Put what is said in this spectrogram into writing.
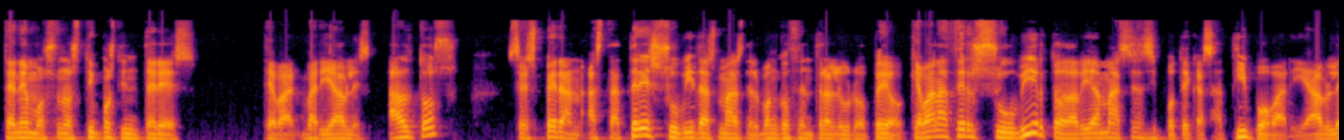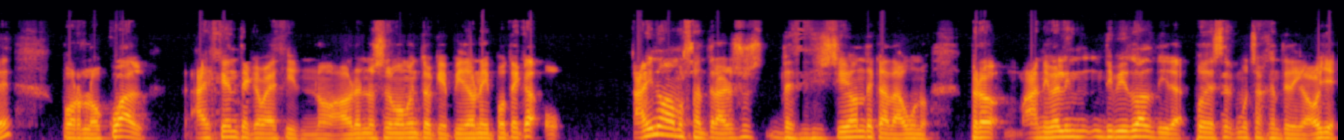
Tenemos unos tipos de interés de variables altos. Se esperan hasta tres subidas más del Banco Central Europeo que van a hacer subir todavía más esas hipotecas a tipo variable, por lo cual hay gente que va a decir, no, ahora no es el momento que pida una hipoteca, o ahí no vamos a entrar, eso es decisión de cada uno. Pero a nivel individual puede ser que mucha gente diga, oye,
